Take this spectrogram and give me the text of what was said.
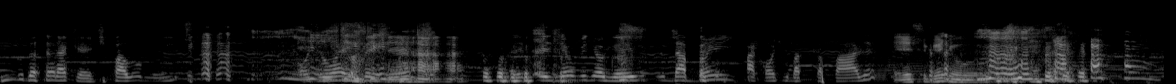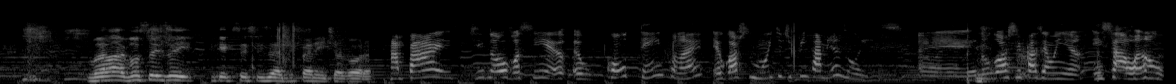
bingo da Seracast. Falou mim. Odilon RPG. RPG é um videogame. Dá banho em pacote de batata palha. Esse ganhou. vai lá, vocês aí, o que, que vocês fizeram diferente agora? Rapaz, de novo, assim, eu, eu- com o tempo, né? Eu gosto muito de pintar minhas unhas. É, eu não gosto de fazer unha em salão,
